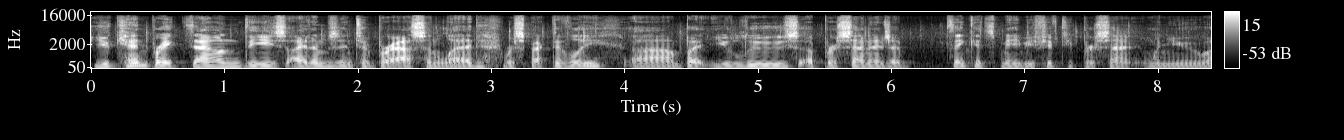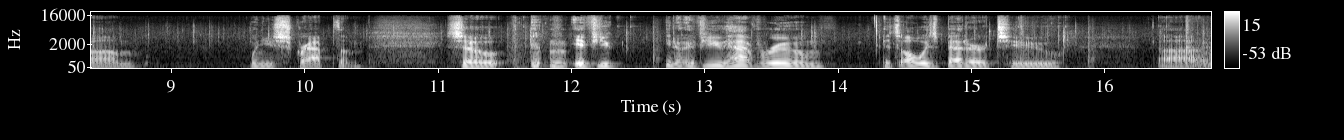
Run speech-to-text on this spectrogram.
you can break down these items into brass and lead, respectively, um, but you lose a percentage. I think it's maybe 50% when you um, when you scrap them. So if you you know if you have room, it's always better to uh,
